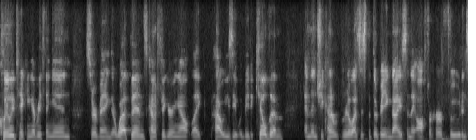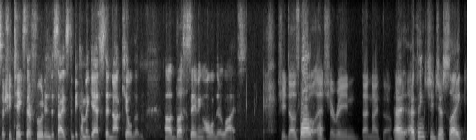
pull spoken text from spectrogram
clearly taking everything in, surveying their weapons, kind of figuring out like how easy it would be to kill them, and then she kind of realizes that they're being nice and they offer her food, and so she takes their food and decides to become a guest and not kill them, uh, thus saving all of their lives. She does Well, kill Ed Sheeran that night, though. I, I think she just like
